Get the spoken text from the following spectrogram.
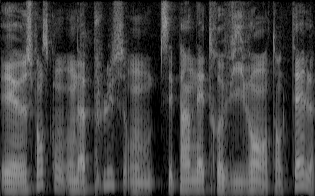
Et euh, je pense qu'on on a plus, on, c'est pas un être vivant en tant que tel,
